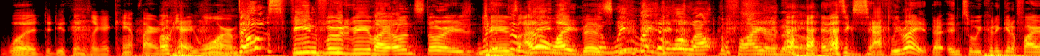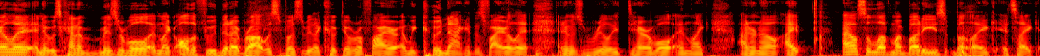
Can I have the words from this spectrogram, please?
wood to do things like a campfire to Okay, keep you warm. don't spoon food me my own stories, James. I don't wind- like this. The wind might blow out the fire, though. and that's exactly right. That, and so we couldn't get a fire lit, and it was kind of miserable. And like all the food that I brought was supposed to be like cooked over a fire, and we could not get this fire lit, and it was really terrible. And like I don't know, I I also love my buddies, but like it's like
